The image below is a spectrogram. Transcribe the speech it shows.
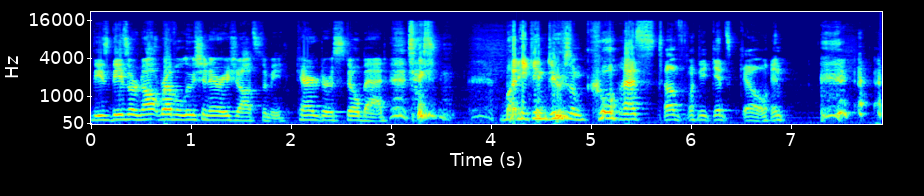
These these are not revolutionary shots to me. Character is still bad. but he can do some cool-ass stuff when he gets going.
